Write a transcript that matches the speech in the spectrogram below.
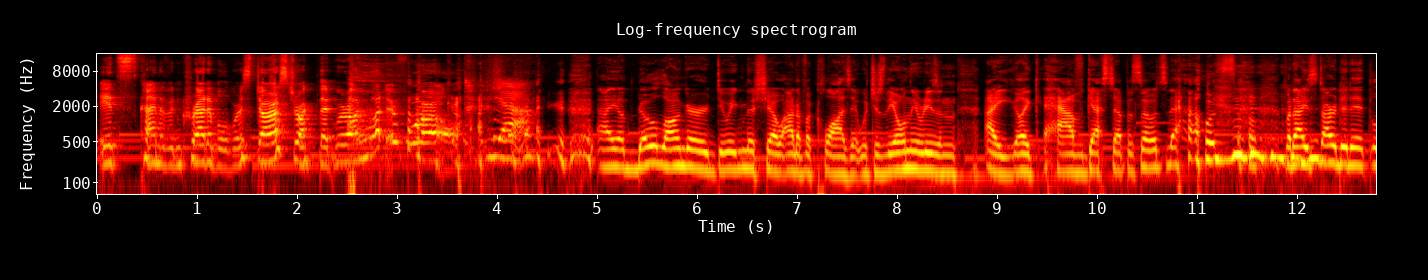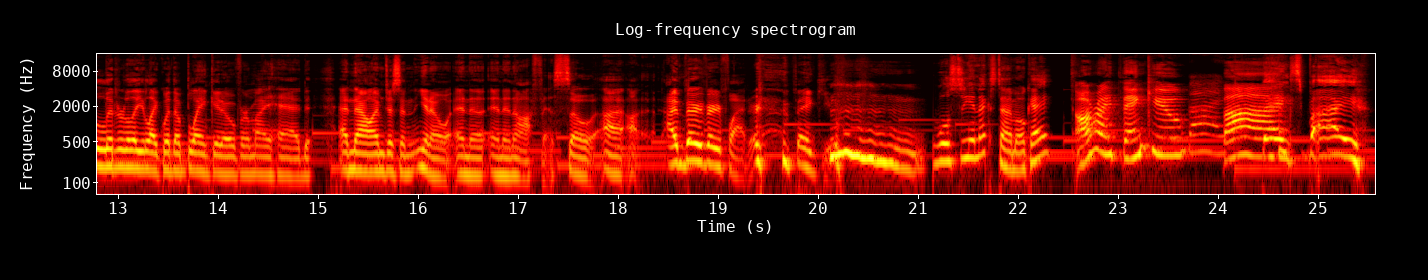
It's kind of incredible. We're starstruck that we're on What If World. Yeah. I am no longer doing the show out of a closet, which is the only reason I like have guest episodes now. so, but I started it literally like with a blanket over my head, and now I'm just in you know in a, in an office. So uh, I, I'm very very flattered. Thank you. we'll see you next time. Okay. All right. Thank you. Bye. Bye. Thanks, bye!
